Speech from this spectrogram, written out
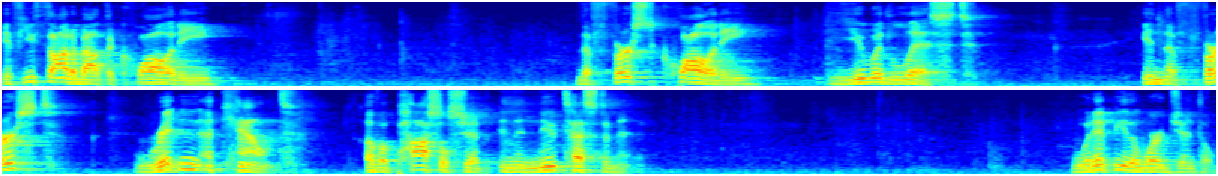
If you thought about the quality, the first quality you would list in the first written account of apostleship in the New Testament, would it be the word gentle?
